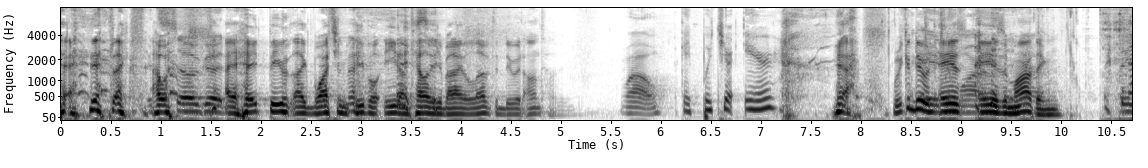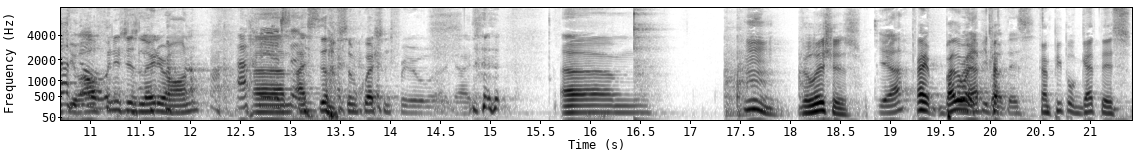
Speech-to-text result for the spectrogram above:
like It's I, wa- so good. I hate people like watching people eat on television, but I love to do it on television. wow. Okay, put your ear. Yeah, we can do an AS- ASMR. ASMR thing. Thank you. I'll finish this later on. Um, I still have some questions for you uh, guys. um, Mm, delicious. yeah. Hey, by the We're way, happy can, about this. can people get this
